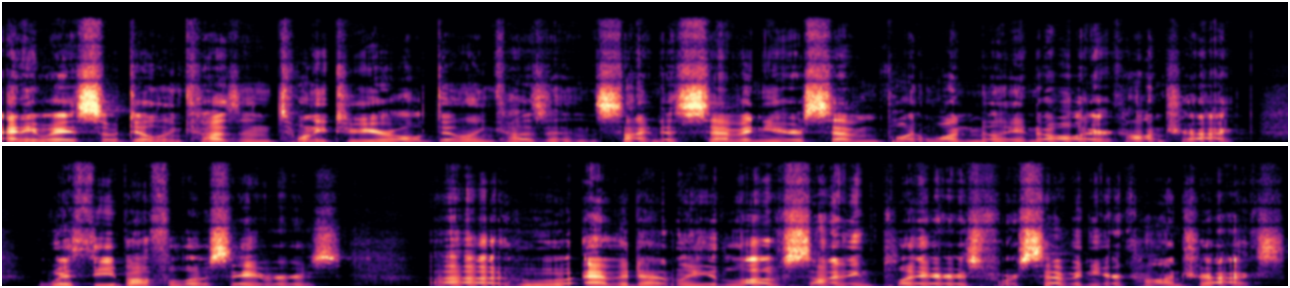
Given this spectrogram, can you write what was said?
Anyways, so Dylan Cozens, 22 year old Dylan Cozens, signed a seven year, $7.1 million contract with the Buffalo Sabres, uh, who evidently love signing players for seven year contracts.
